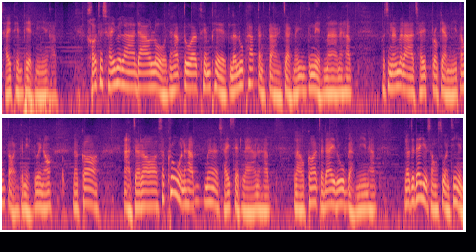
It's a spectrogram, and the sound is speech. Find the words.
ใช้เทมเพลตนี้นะครับ เขาจะใช้เวลาดาวน์โหลดนะครับตัวเทมเพลตและรูปภาพต่างๆ จากในอินเทอร์เน็ตมานะครับ เพราะฉะนั้นเวลาใช้โปรแกรมนี้ต้องต่ออินเทอร์เน็ตด้วยเนาะแล้วก็อาจจะรอสักครู่นะครับ เมื่อใช้เสร็จแล้วนะครับ เราก็จะได้รูปแบบนี้นะครับ เราจะได้อยู่ 2 ส่วนที่เห็น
